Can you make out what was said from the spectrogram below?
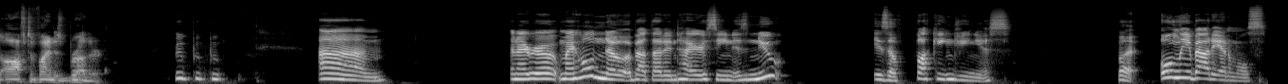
off to find his brother. boop boop boop. Um, and I wrote my whole note about that entire scene is Newt is a fucking genius, but only about animals.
